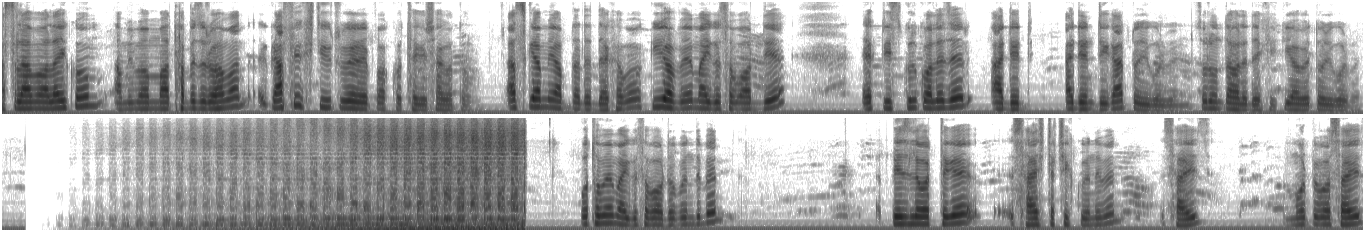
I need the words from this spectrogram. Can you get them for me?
আসসালামু আলাইকুম, আমি মোহাম্মদ হাফিজুর রহমান, গ্রাফিক্স টিউটোরিয়ালের পক্ষ থেকে স্বাগতম। আজকে আমি আপনাদের দেখাবো কীভাবে মাইক্রোসফট ওয়ার্ড দিয়ে একটি স্কুল কলেজের আইডেন্টি কার্ড তৈরি করবেন। চলুন তাহলে দেখি কীভাবে তৈরি করবেন। প্রথমে মাইক্রোসফট ওয়ার্ড ওপেন দেবেন। পেজ লেয়ার থেকে সাইজটা ঠিক করে নেবেন। সাইজ মোট পেপার সাইজ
